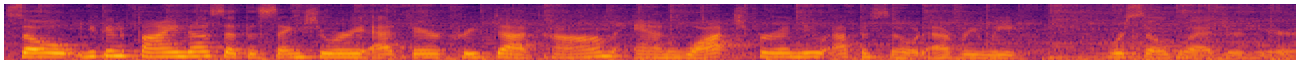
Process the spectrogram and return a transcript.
So you can find us at the sanctuary at bearcreek.com and watch for a new episode every week. We're so glad you're here.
